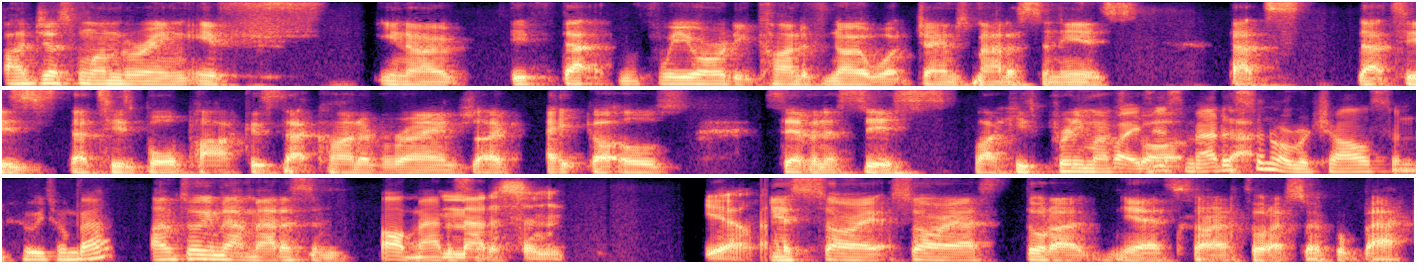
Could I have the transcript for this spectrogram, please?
I'm just wondering if, you know, if that if we already kind of know what James Maddison is, that's that's his that's his ballpark is that kind of range, like eight goals, seven assists. Like he's pretty much Wait, is this Maddison that- or Richarlison? Who are we talking about? I'm talking about Maddison. Oh, Maddison. Maddison. Yeah. Yes, sorry, sorry. I thought I yeah, sorry. I thought I circled back.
